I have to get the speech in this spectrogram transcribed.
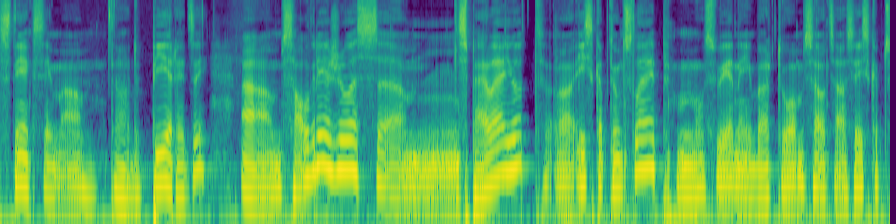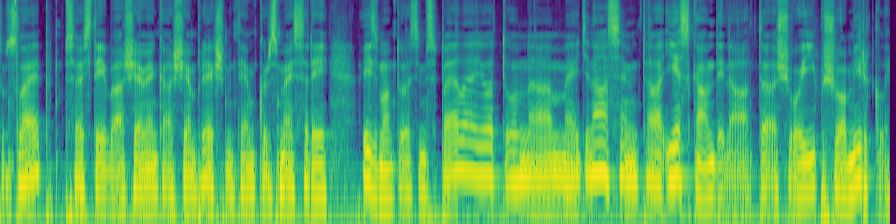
sniegsim tādu pieredzi salgriežos, spēlējot izkapt un slēp. Mūsu vienība ar to saucās izkapts un slēp saistībā ar šiem vienkāršiem priekšmetiem, kurus mēs arī izmantosim spēlējot un mēģināsim tā ieskandināt šo īpašo mirkli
